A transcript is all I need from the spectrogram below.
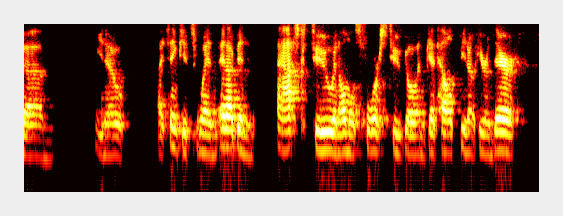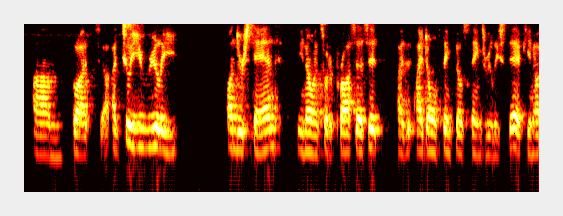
um, you know, I think it's when, and I've been asked to and almost forced to go and get help, you know, here and there. Um, but until you really understand, you know, and sort of process it, I, I don't think those things really stick, you know,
